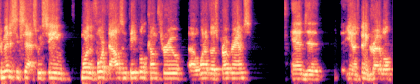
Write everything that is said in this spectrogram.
tremendous success. We've seen more than 4,000 people come through uh, one of those programs. And, uh, you know, it's been incredible.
